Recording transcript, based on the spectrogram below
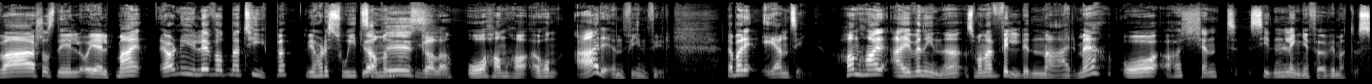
vær så snill og hjelp meg. Jeg har nylig fått meg type. Vi har det sweet sammen. Grattis! Gralla. Og han, ha, han er en fin fyr. Det er bare én ting. Han har ei venninne som han er veldig nær med, og har kjent siden lenge før vi møttes.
